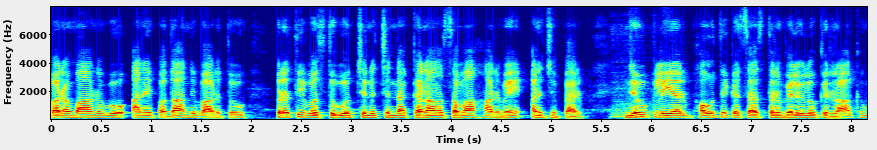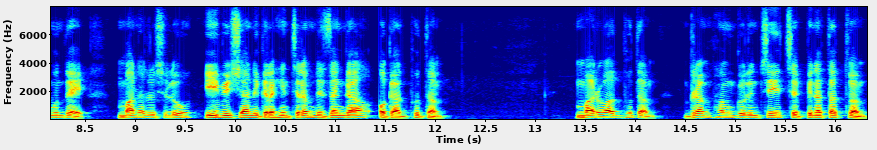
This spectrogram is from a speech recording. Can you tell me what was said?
పరమాణువు అనే పదాన్ని వాడుతూ ప్రతి వస్తువు చిన్న చిన్న కణాల సమాహారమే అని చెప్పారు. న్యూక్లియర్ భౌతిక శాస్త్రం వెలుగులోకి రాకముందే మన ఋషులు ఈ విషయాన్ని గ్రహించడం నిజంగా ఒక అద్భుతం. మరో అద్భుతం బ్రహ్మం గురించి చెప్పిన తత్వం.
